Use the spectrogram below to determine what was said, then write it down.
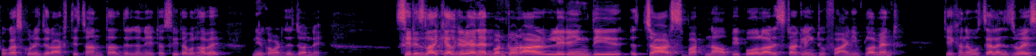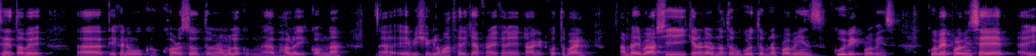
ফোকাস করে যারা আসতে চান, তাদের জন্য এটা সুইটেবল হবে। নিউ কামারদের জন্যে। Cities like Calgary and Edmonton are leading the charts, but now people are struggling to find employment. এখানেও চ্যালেঞ্জ রয়েছে তবে এখানেও খরচও তুলনামূলক ভালোই কম না। এই বিষয়গুলো মাথায় রেখে আপনারা এখানে টার্গেট করতে পারেন। আমরা এবার আসি ক্যানাডার অন্যতম গুরুত্বপূর্ণ প্রভিন্স কুইবেক প্রভিন্স কুইবেক প্রভিন্সে এই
